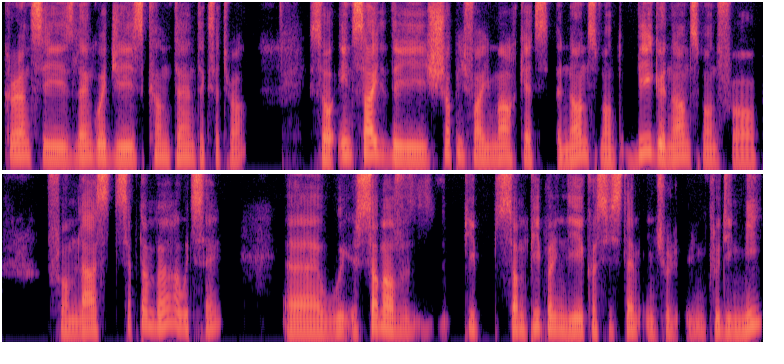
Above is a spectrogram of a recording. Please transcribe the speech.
currencies, languages, content, etc. So inside the Shopify markets announcement, big announcement for from last September, I would say, uh, we, some of some people in the ecosystem, including me,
